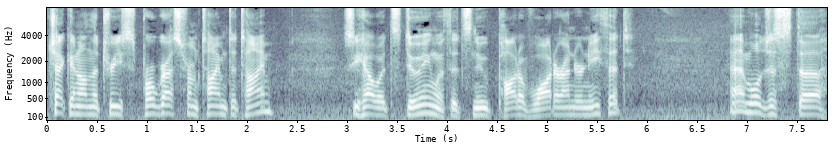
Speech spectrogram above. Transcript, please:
check in on the tree's progress from time to time, see how it's doing with its new pot of water underneath it. And we'll just uh,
